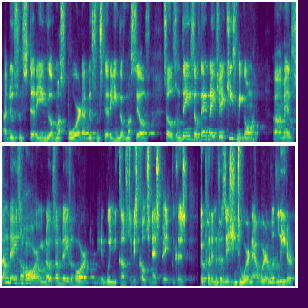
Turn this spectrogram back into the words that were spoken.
I do some studying of my sport. I do some studying of myself. So some things of that nature, it keeps me going. Um, and some days are hard, you know, some days are hard when it comes to this coaching aspect because we're put in a position to where now we're a leader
